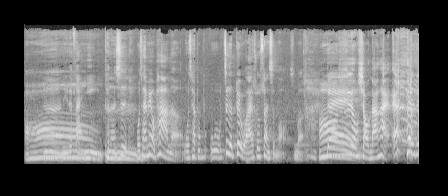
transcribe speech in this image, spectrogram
哦，嗯，你的反应可能是、嗯我才没有怕呢，我才不我这个对我来说算什么？什么？哦对。就是这种小男孩，对对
